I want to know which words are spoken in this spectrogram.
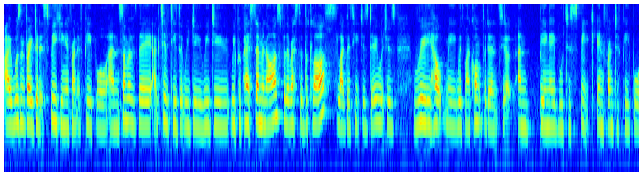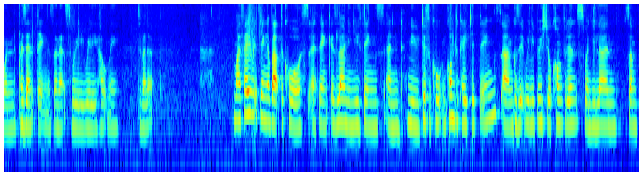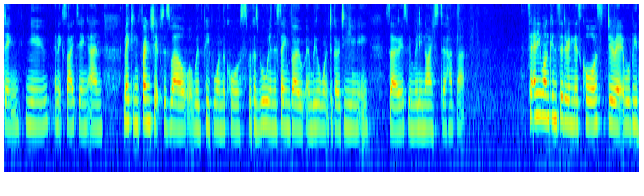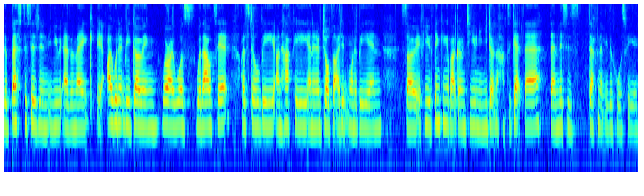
I wasn't very good at speaking in front of people and some of the activities that we do, we do, we prepare seminars for the rest of the class like the teachers do, which has really helped me with my confidence and being able to speak in front of people and present things and that's really, really helped me develop. My favourite thing about the course, I think, is learning new things and new difficult and complicated things because um, it really boosts your confidence when you learn something new and exciting and making friendships as well with people on the course because we're all in the same boat and we all want to go to uni. So it's been really nice to have that. To anyone considering this course, do it. It will be the best decision you ever make. It, I wouldn't be going where I was without it. I'd still be unhappy and in a job that I didn't want to be in. So if you're thinking about going to uni and you don't know how to get there, then this is definitely the course for you.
